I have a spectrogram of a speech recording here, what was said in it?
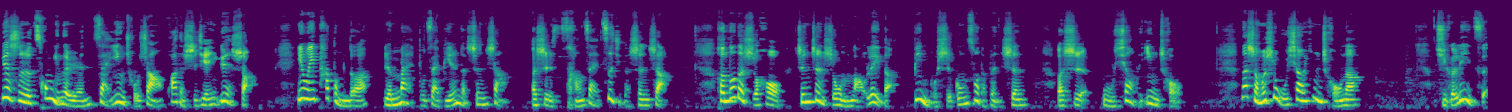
越是聪明的人，在应酬上花的时间越少。因为他懂得人脉不在别人的身上，而是藏在自己的身上。很多的时候，真正使我们劳累的，并不是工作的本身，而是无效的应酬。那什么是无效应酬呢？举个例子，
